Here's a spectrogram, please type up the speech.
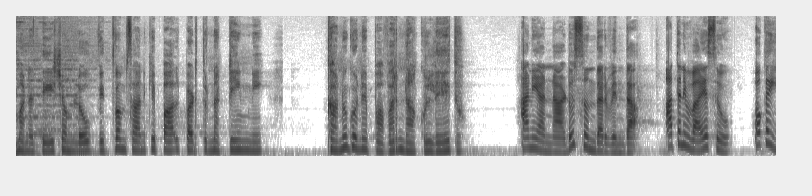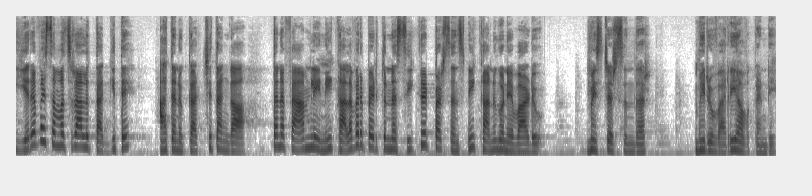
మన దేశంలో విధ్వంసానికి పాల్పడుతున్న టీంని కనుగొనే పవర్ నాకు లేదు. అని అన్నాడు సుందర్ వింద అతని వయసు ఒక ఇరవై సంవత్సరాలు తగ్గితే అతను ఖచ్చితంగా తన ఫ్యామిలీని కలవరపెడుతున్న సీక్రెట్ పర్సన్స్ని కనుగొనేవాడు. మిస్టర్ సుందర్ మీరు వరి అవ్వకండి.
